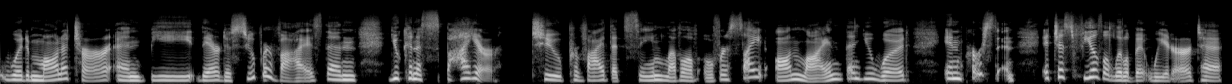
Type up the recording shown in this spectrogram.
would monitor and be there to supervise, then you can aspire to provide that same level of oversight online than you would in person. It just feels a little bit weirder to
